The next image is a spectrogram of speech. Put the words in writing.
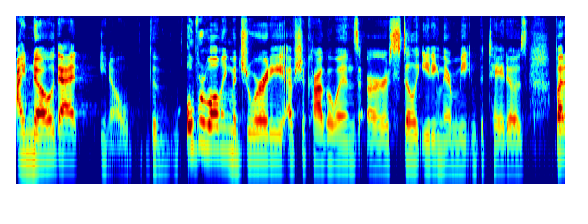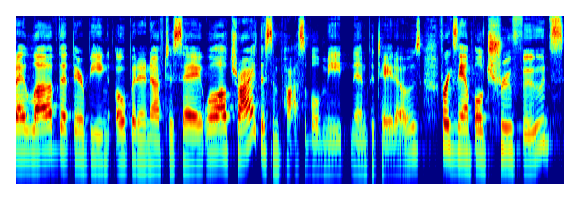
I know that you know, the overwhelming majority of Chicagoans are still eating their meat and potatoes. But I love that they're being open enough to say, well, I'll try this impossible meat and potatoes. For example, True Foods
